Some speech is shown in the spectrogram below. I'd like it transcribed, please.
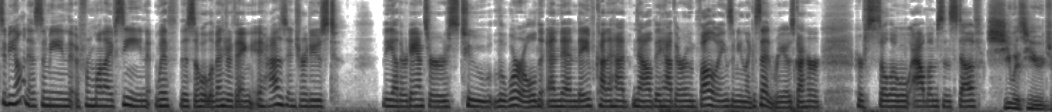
To be honest, I mean, from what I've seen with this whole Avenger thing, it has introduced the other dancers to the world, and then they've kind of had now they have their own followings. I mean, like I said, Riho's got her her solo albums and stuff. She was huge.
